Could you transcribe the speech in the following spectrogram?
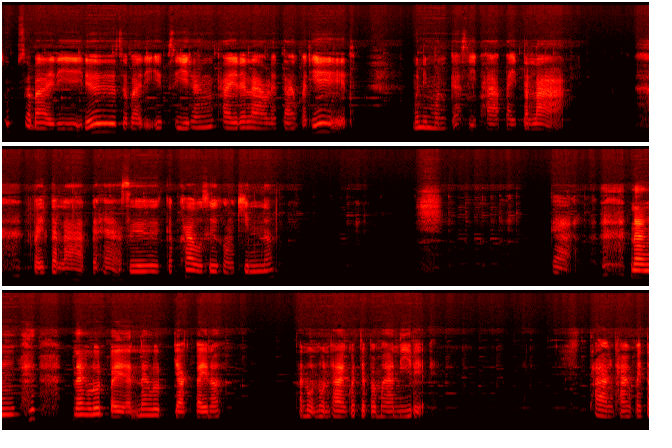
สุขสบายดีเด้อสบายดีเอฟซีทั้งไทยและลาวและต่างประเทศมื้อนี้มนต์กะสีพาไปตลาด ไปตลาดไปหาซื้อกับข้าวซื้อของกินเนาะกะนั่งนั่งรถไปนั่งรถจักไปเนาะถนนหนทางก็จะประมาณนี้แหละ ทางทางไปต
